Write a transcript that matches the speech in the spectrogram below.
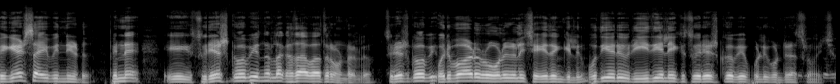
ഫിഗേഴ്സായി പിന്നീട്. പിന്നെ ഈ സുരേഷ് ഗോപി എന്നുള്ള കഥാപാത്രം ഉണ്ടല്ലോ. സുരേഷ് ഗോപി ഒരുപാട് റോളുകൾ ചെയ്തെങ്കിലും പുതിയൊരു രീതിയിലേക്ക് സുരേഷ് ഗോപിയെ പുള്ളി കൊണ്ടുവരാൻ ശ്രമിച്ചു.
